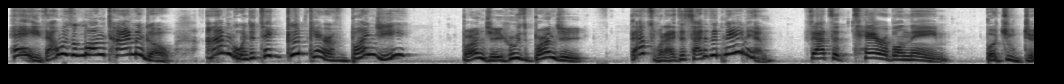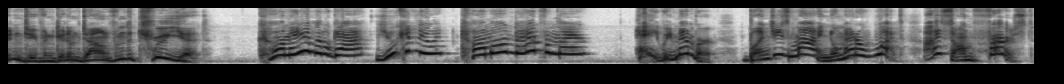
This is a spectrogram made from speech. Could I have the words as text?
Hey, that was a long time ago. I'm going to take good care of Bungie. Bungie? Who's Bungie? That's what I decided to name him. That's a terrible name. But you didn't even get him down from the tree yet. Come here, little guy. You can do it. Come on down from there. Hey, remember, Bungie's mine no matter what. I saw him first.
